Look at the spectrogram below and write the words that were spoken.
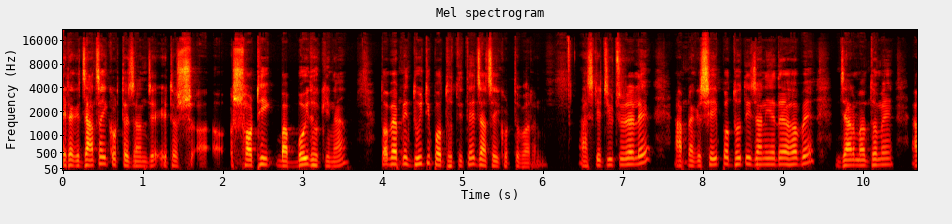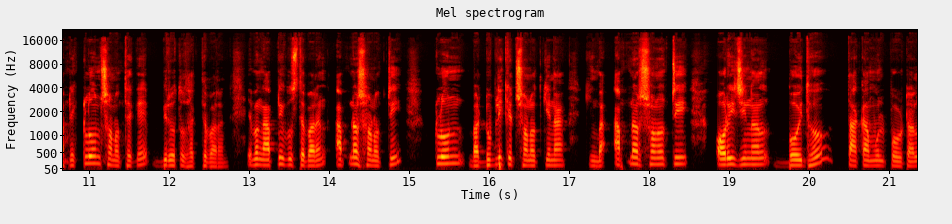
এটাকে যাচাই করতে চান যে এটা সঠিক বা বৈধ কিনা, তবে আপনি দুইটি পদ্ধতিতে যাচাই করতে পারেন। আজকে টিউটোরিয়ালে আপনাকে সেই পদ্ধতি জানিয়ে দেওয়া হবে, যার মাধ্যমে আপনি ক্লোন সনদ থেকে বিরত থাকতে পারেন এবং আপনি বুঝতে পারেন আপনার সনদটি ক্লোন বা ডুপ্লিকেট সনদ কিনা, কিংবা আপনার সনদটি অরিজিনাল বৈধ তাকামুল পোর্টাল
